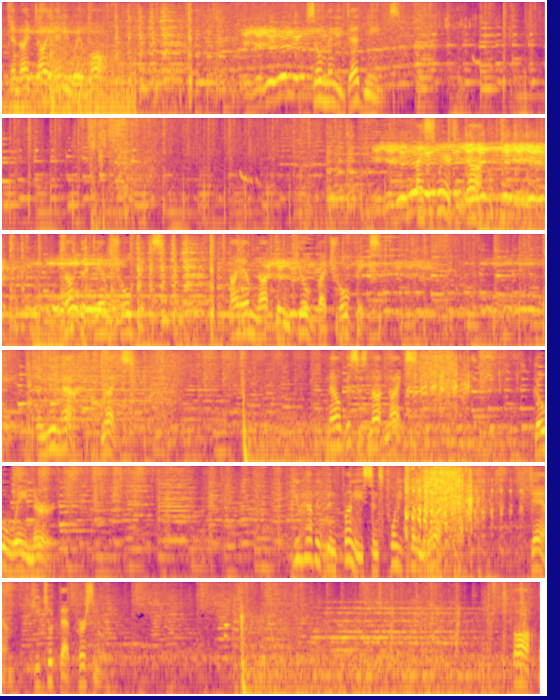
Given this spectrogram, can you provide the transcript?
And I die anyway long. So many dead memes. I swear to God. Not that damn troll trollface. I am not getting killed by troll trollface. A new map, nice. Now this is not nice. Go away nerd. You haven't been funny since 2021. Damn, he took that personally. Oh.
